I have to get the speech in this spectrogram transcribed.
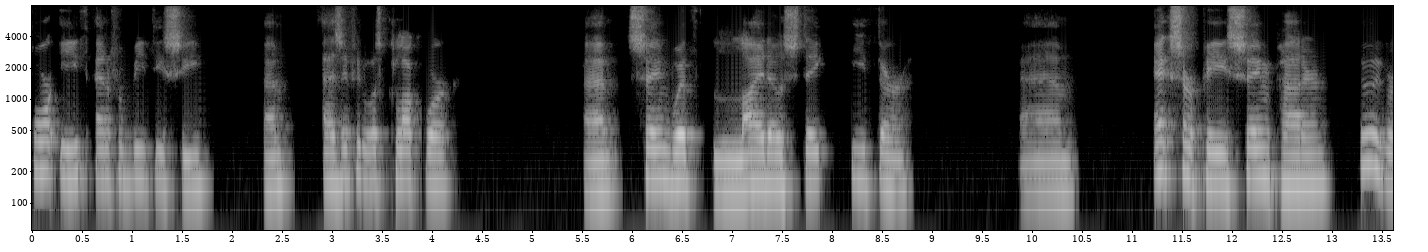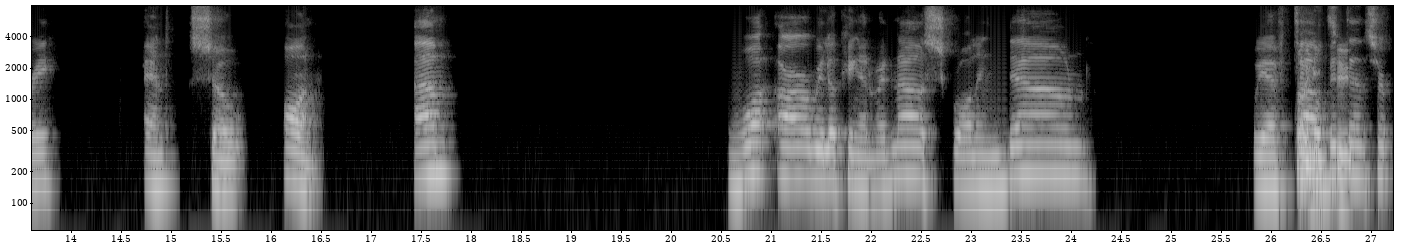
for eth and for btc um, as if it was clockwork. Um, same with Lido, Stake, Ether, um, XRP, same pattern. To a degree, and so on. Um, what are we looking at right now? Scrolling down, we have TAO 22. BitTensor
